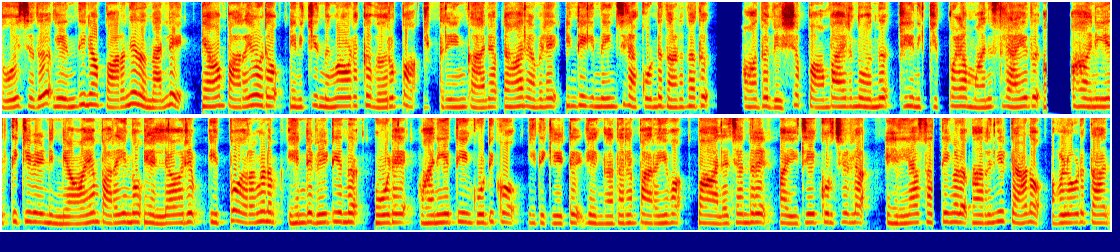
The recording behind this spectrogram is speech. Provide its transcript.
ചോദിച്ചത്? എന്തിനാ പറഞ്ഞതെന്നല്ലേ? ഞാൻ പറയോടോ? എനിക്ക് നിങ്ങളോടൊക്കെ വെറുപ്പാ. ഇത്രയും കാലം ഞാൻ അവളെ എന്റെ നെഞ്ചിലാ കൊണ്ട് നടന്നത്. അത് വിഷപ്പാമ്പായിരുന്നു എന്ന് എനിക്കിപ്പോഴാ മനസ്സിലായത്. അനിയത്തിക്ക് വേണ്ടി ന്യായം പറയുന്നു. എല്ലാവരും ഇപ്പൊ ഇറങ്ങണം. എന്റെ വീട്ടിൽ നിന്ന് കൂടെ അനിയത്തിയും കൂട്ടിക്കോ. ഇത് കേട്ട് ഗംഗാധരൻ പറയുക ബാലചന്ദ്രൻ ഐജയെ കുറിച്ചുള്ള എല്ലാ സത്യങ്ങളും അറിഞ്ഞിട്ടാണോ അവളോട് താൻ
